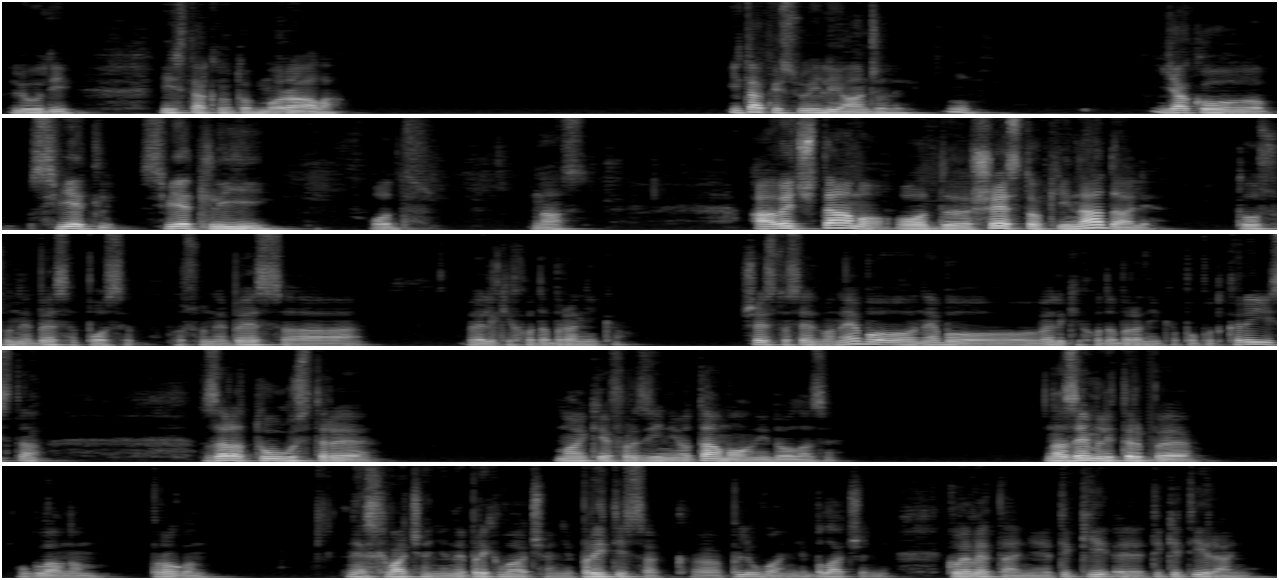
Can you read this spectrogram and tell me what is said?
ljudi istaknutog morala. I takvi su ili anđeli. Mm. Jako svjetli, svjetliji od nas. A već tamo od šestog i nadalje, to su nebesa posebno. To su nebesa velikih odabranika. Šesto, sedmo nebo, nebo velikih odabranika poput Krista, Zaratustre, majke Frzini, od tamo oni dolaze. Na zemlji trpe uglavnom progon, neshvaćanje, neprihvaćanje, pritisak, pljuvanje, blačenje, klevetanje, etiketiranje.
